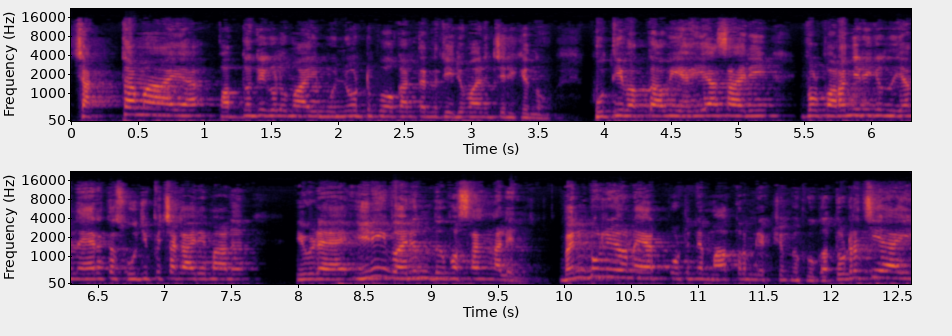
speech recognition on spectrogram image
ശക്തമായ പദ്ധതികളുമായി മുന്നോട്ട് പോകാൻ തന്നെ തീരുമാനിച്ചിരിക്കുന്നു. ഹൂത്തി വക്താവ് യഹിയാസാരി ഇപ്പോൾ പറഞ്ഞിരിക്കുന്നത് ഞാൻ നേരത്തെ സൂചിപ്പിച്ച കാര്യമാണ്. ഇവിടെ ഇനി വരും ദിവസങ്ങളിൽ ബെൻഗുറിയോൺ എയർപോർട്ടിനെ മാത്രം ലക്ഷ്യം വെക്കുക. തുടർച്ചയായി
